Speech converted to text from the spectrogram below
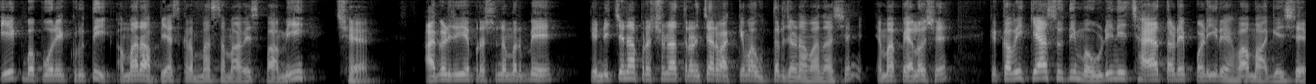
એક બપોરે કૃતિ અમારા અભ્યાસક્રમમાં સમાવેશ પામી છે. આગળ જઈએ પ્રશ્ન નંબર બે. કે નીચેના પ્રશ્નના ત્રણ ચાર વાક્યમાં ઉત્તર જણાવવાના છે. એમાં પહેલો છે કે કવિ ક્યાં સુધી મવડીની છાયા તળે પડી રહેવા માગે છે?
